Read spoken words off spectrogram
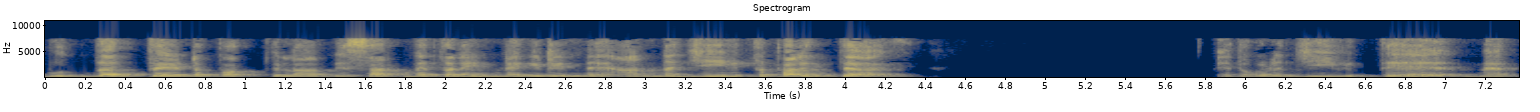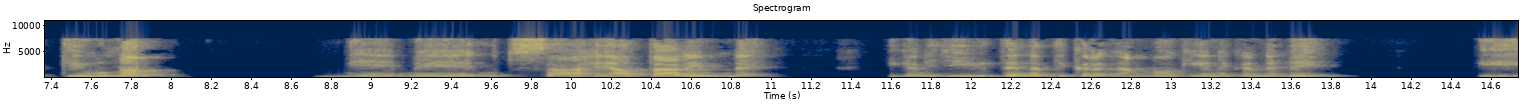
බුද්ධත්වයට පත් වෙලා මිසක් මෙතනින් නැගිටින්නේ අන්න ජීවිත පරිත්‍යාගය. එතකොට ජීවිතය නැති වුණත් මේ මේ උත්සාහය අතාරින්නේ නැහැ. ඒ කියන්නේ ජීවිතය නැති කරගන්නවා කියන එක නෙමෙයි. ඒ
